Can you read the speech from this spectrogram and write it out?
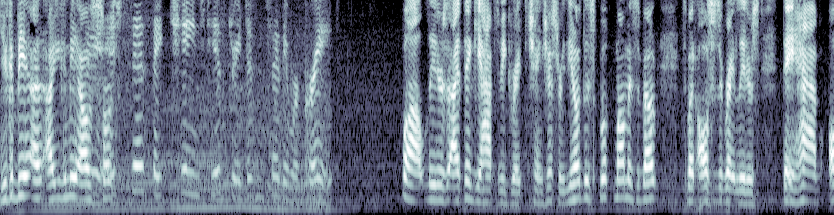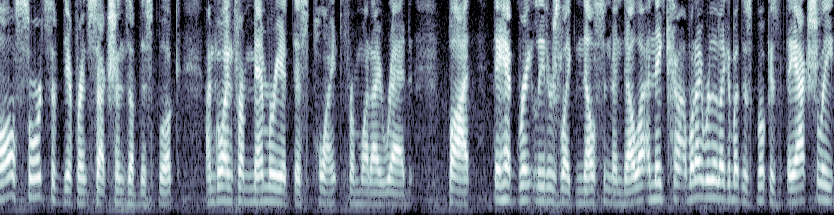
You could be a, you can be all It- It says they changed history. It doesn't say they were great. Well, leaders, I think you have to be great to change history. You know what this book, Mom, is about? It's about all sorts of great leaders. They have all sorts of different sections of this book. I'm going from memory at this point from what I read, but they have great leaders like Nelson Mandela. And they, what I really like about this book is that they actually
